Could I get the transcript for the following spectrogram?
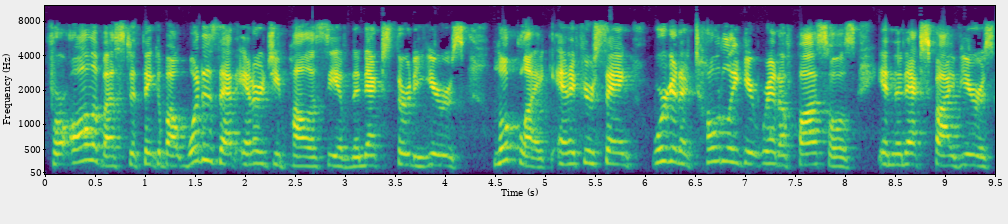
for all of us to think about what does that energy policy of the next 30 years look like? And if you're saying we're going to totally get rid of fossils in the next 5 years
